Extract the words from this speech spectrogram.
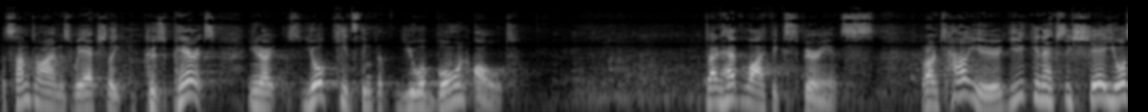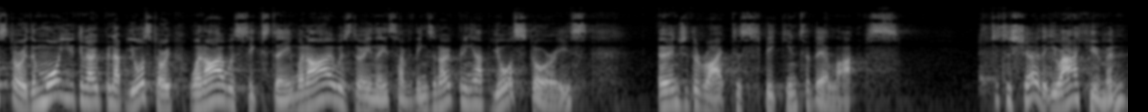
but sometimes we actually, because parents, you know, your kids think that you were born old, don't have life experience. But I'm telling you, you can actually share your story. The more you can open up your story, when I was 16, when I was doing these type of things, and opening up your stories earns you the right to speak into their lives. Just to show that you are human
